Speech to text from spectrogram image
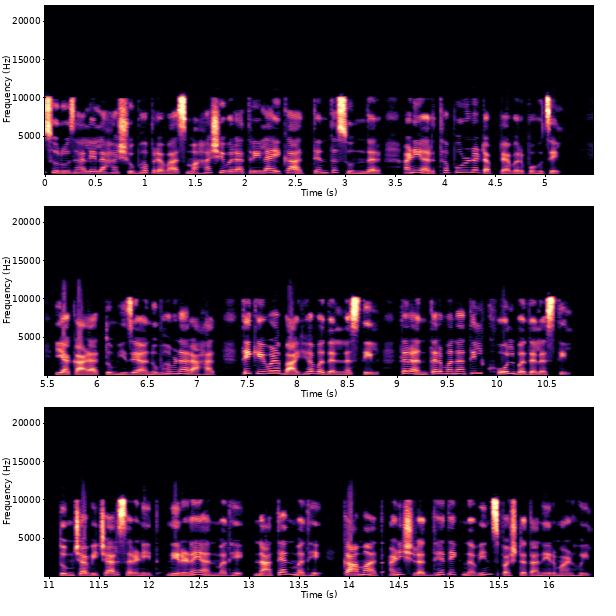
सुरू झालेला हा शुभ प्रवास महाशिवरात्रीला एका अत्यंत सुंदर आणि अर्थपूर्ण टप्प्यावर पोहोचेल. या काळात तुम्ही जे अनुभवणार आहात ते केवळ बाह्य बदल नसतील तर अंतर्मनातील खोल बदल असतील. तुमच्या विचारसरणीत निर्णयांमध्ये नात्यांमध्ये कामात आणि श्रद्धेत एक नवीन स्पष्टता निर्माण होईल.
